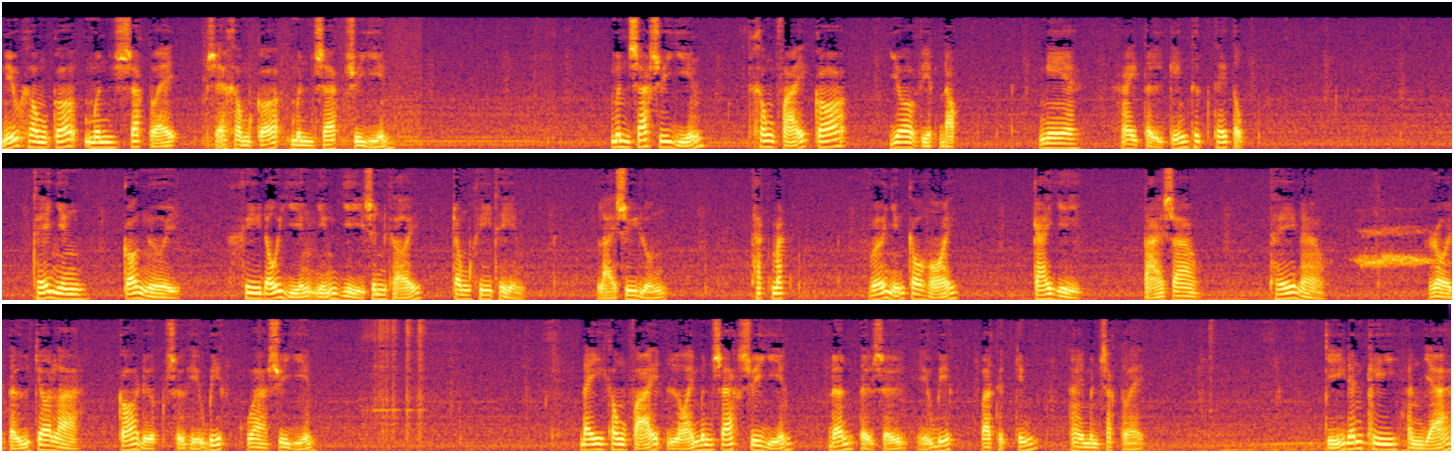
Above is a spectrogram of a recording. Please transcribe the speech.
Nếu không có minh sát tuệ, sẽ không có minh sát suy diễn. Minh sát suy diễn không phải có do việc đọc, nghe hay từ kiến thức thế tục. Thế nhưng có người khi đối diện những gì sinh khởi trong khi thiền, lại suy luận, thắc mắc với những câu hỏi, cái gì? Tại sao? Thế nào? Rồi tự cho là có được sự hiểu biết qua suy diễn. Đây không phải loại minh sát suy diễn đến từ sự hiểu biết và thực chứng ai minh sắc tuệ. Chỉ đến khi hành giả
